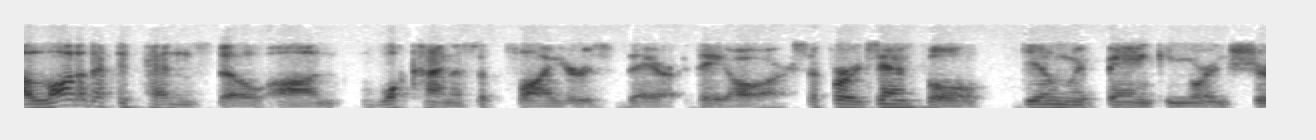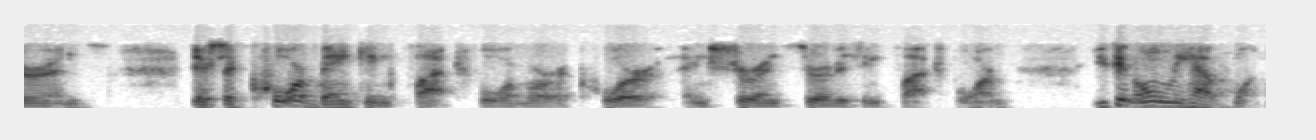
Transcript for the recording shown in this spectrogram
A lot of that depends, though, on what kind of suppliers they are. So, for example, dealing with banking or insurance, there's a core banking platform or a core insurance servicing platform. You can only have one.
